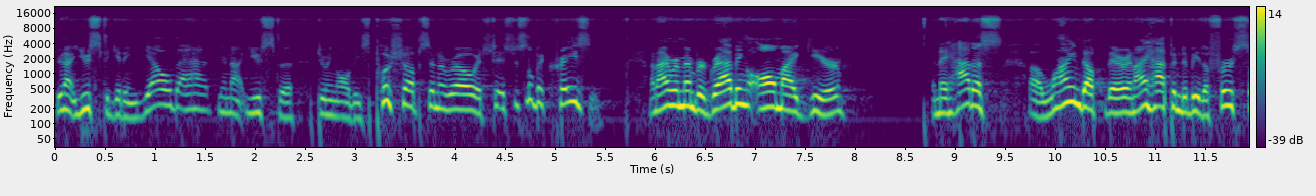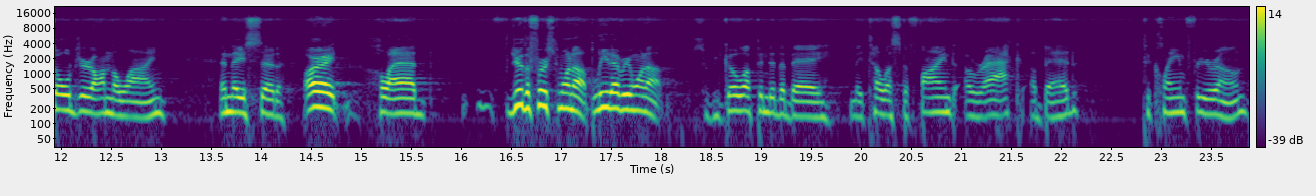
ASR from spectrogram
you're not used to getting yelled at. You're not used to doing all these push-ups in a row. It's, it's just a little bit crazy. And I remember grabbing all my gear, and they had us uh, lined up there, and I happened to be the first soldier on the line. And they said, All right, Hlad, you're the first one up. Lead everyone up. So we go up into the bay, and they tell us to find a rack, a bed, to claim for your own.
